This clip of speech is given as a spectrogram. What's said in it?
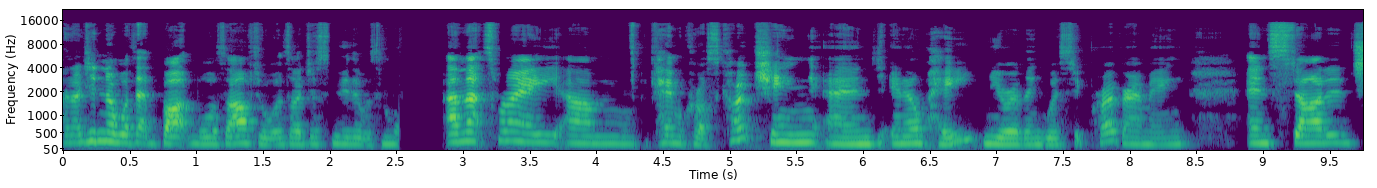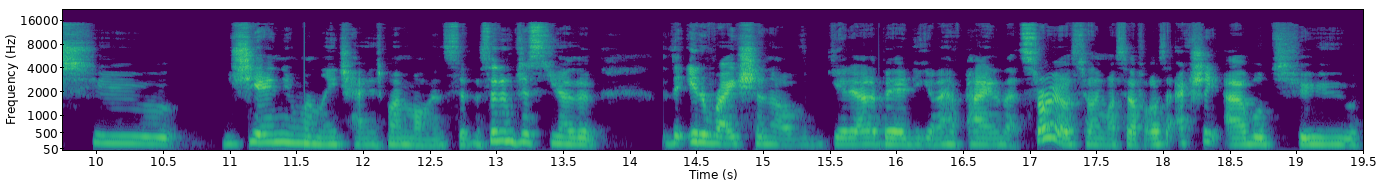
And I didn't know what that but was afterwards. I just knew there was more. And that's when I um, came across coaching and NLP, neuro linguistic programming, and started to genuinely change my mindset. Instead of just, you know, the the iteration of get out of bed, you're going to have pain, and that story I was telling myself, I was actually able to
